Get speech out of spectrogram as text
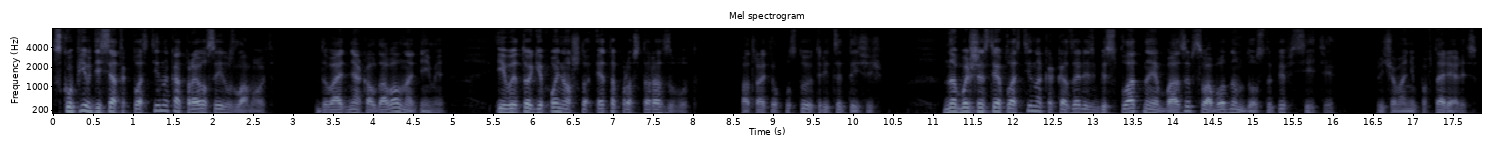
Скупив десяток пластинок, отправился их взламывать. Два дня колдовал над ними и в итоге понял, что это просто развод. Потратил впустую 30 тысяч. На большинстве пластинок оказались бесплатные базы в свободном доступе в сети. Причем они повторялись.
